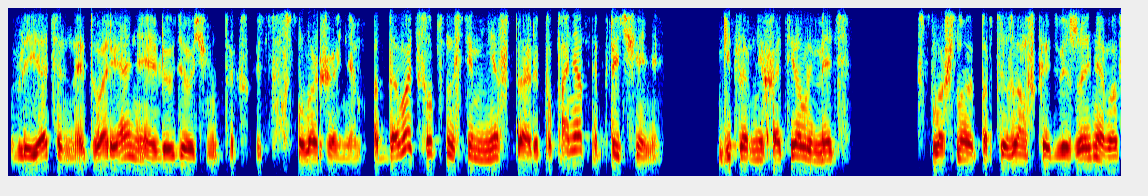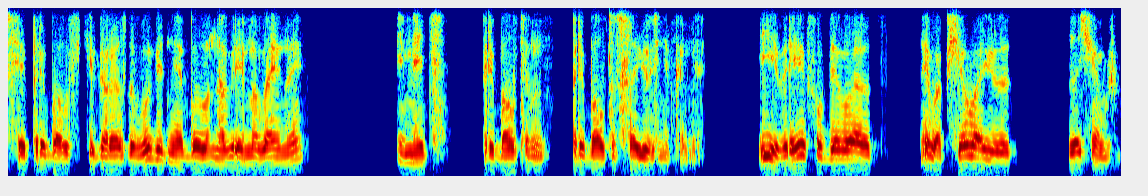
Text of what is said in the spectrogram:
влиятельные дворяне и люди очень, так сказать, с положением. Отдавать собственность им не стали по понятной причине. Гитлер не хотел иметь сплошное партизанское движение во всей Прибалтике. Гораздо выгоднее было на время войны иметь прибалтов, прибалтов союзниками. И евреев убивают, и вообще воюют. Зачем же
